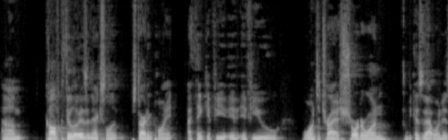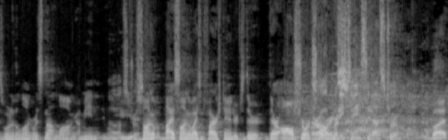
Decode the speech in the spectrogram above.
Um, Call of Cthulhu is an excellent starting point. I think if you if, if you want to try a shorter one, because that one is one of the longer. Ones. It's not long. I mean, oh, your song of, by a Song of Ice and Fire standards, they're they're all short they're stories. They're all pretty teensy. That's true. But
